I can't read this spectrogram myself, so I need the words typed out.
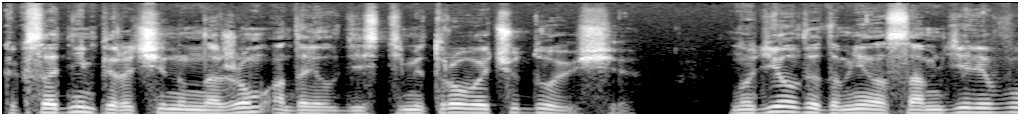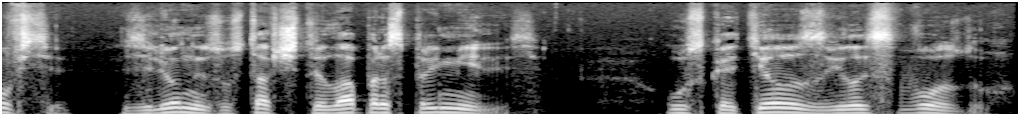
как с одним перочинным ножом одарил десятиметровое чудовище. Но делать это мне на самом деле вовсе. Зеленые суставчатые лапы распрямились. Узкое тело взвилось в воздух.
